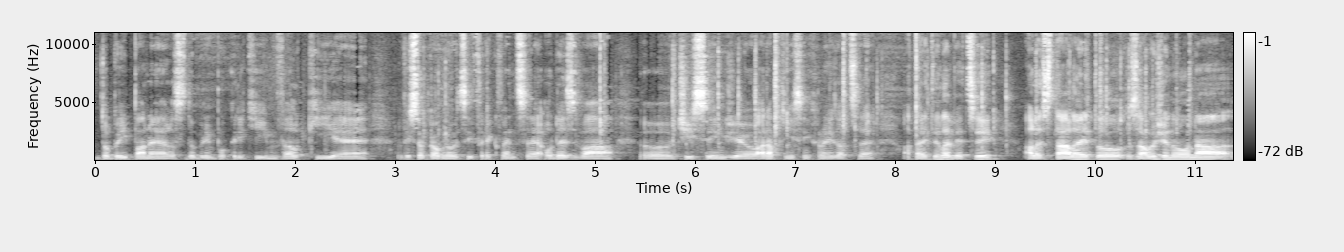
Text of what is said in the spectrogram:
dobrý panel s dobrým pokrytím, velký je, vysoká obnovující frekvence, odezva, uh, G-Sync, že jo, adaptivní synchronizace a tady tyhle věci, ale stále je to založeno na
